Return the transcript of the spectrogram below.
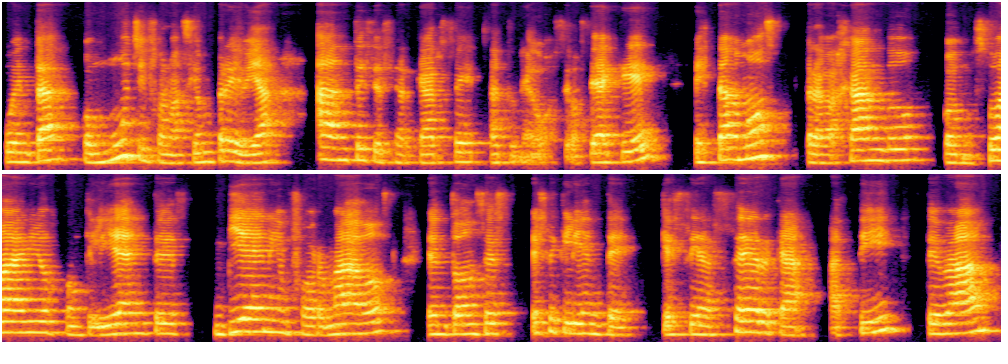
cuenta con mucha información previa antes de acercarse a tu negocio. O sea que estamos trabajando con usuarios, con clientes bien informados. Entonces, ese cliente que se acerca a ti te va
